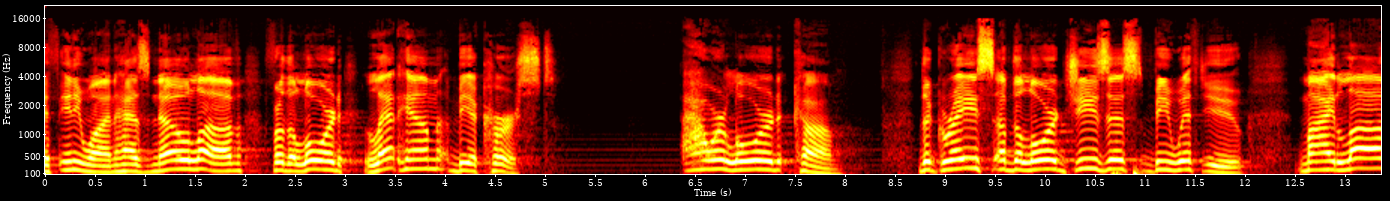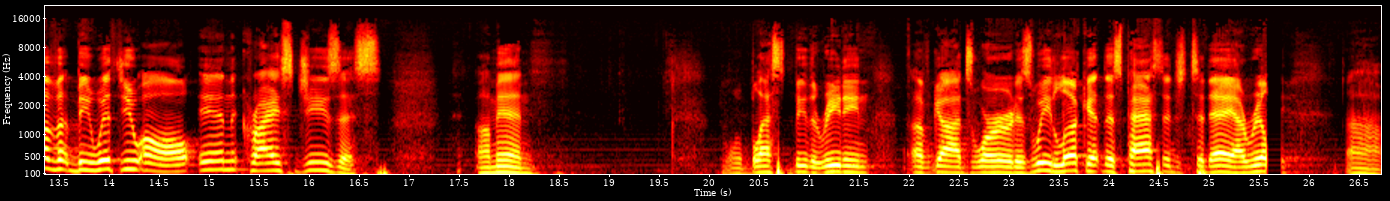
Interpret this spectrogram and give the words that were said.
If anyone has no love for the Lord, let him be accursed. Our Lord come. The grace of the Lord Jesus be with you. My love be with you all in Christ Jesus. Amen. Well, blessed be the reading of God's Word. As we look at this passage today, I really uh,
